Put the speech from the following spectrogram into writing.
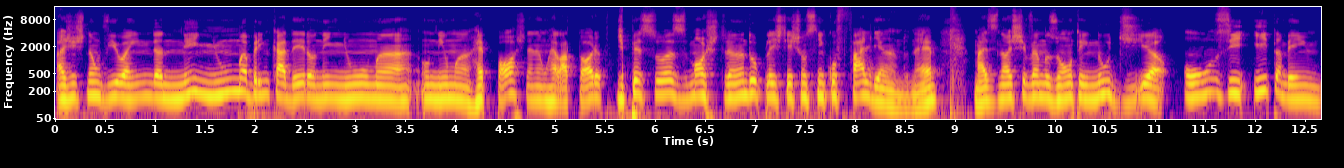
a gente não viu ainda nenhuma brincadeira ou nenhuma, ou nenhuma reporte, né? nenhum relatório de pessoas mostrando o PlayStation 5 falhando, né? Mas nós tivemos ontem no dia 11 e também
